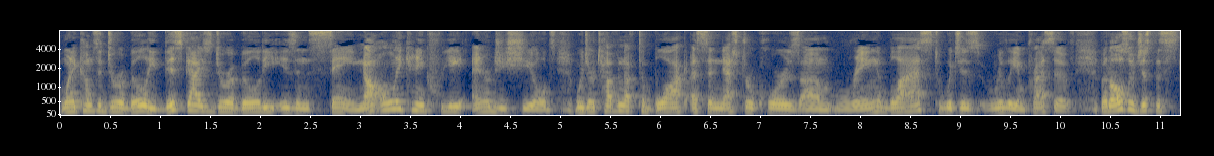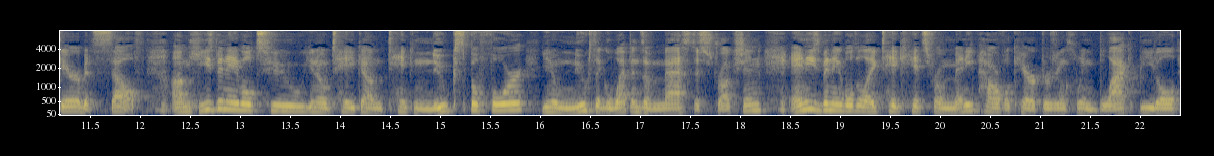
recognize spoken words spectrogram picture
When it comes to durability, this guy's durability is insane. Not only can he create energy shields, which are tough enough to block a Sinestro Corps' um, ring blast, which is really impressive, but also just the Scarab itself. Um, he's been able to, you know, take um, tank nukes before, you know, nukes like weapons of mass destruction, and he's been able to like take hits from many powerful characters, including Black Beetle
